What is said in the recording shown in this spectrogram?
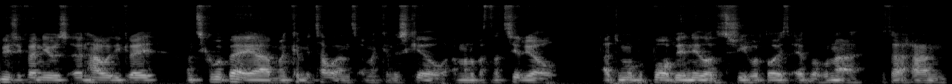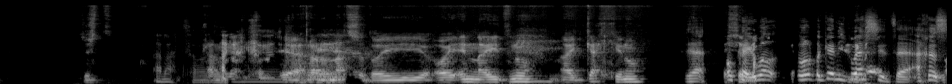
music venues yn hawdd i greu, ond ti'n gwybod be, a mae'n cymryd talent, a mae'n cymryd skill, a mae'n rhywbeth naturiol, a dwi'n meddwl bod bob un aelod tri hwrdoedd efo hwnna, fatha rhan, just... Anato. Rhan, Anatol. Ie, rhan anatod o'i, o'i enaid nhw, a'i gallu nhw. Ie, yeah. oce, okay, wel, well, mae gen i gwestiwn te, achos,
